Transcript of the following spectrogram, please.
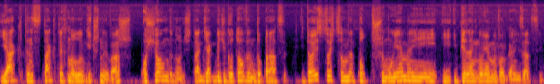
Jak ten stack technologiczny wasz osiągnąć, tak? Jak być gotowym do pracy? I to jest coś, co my podtrzymujemy i, i, i pielęgnujemy w organizacji.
